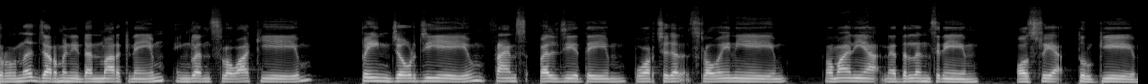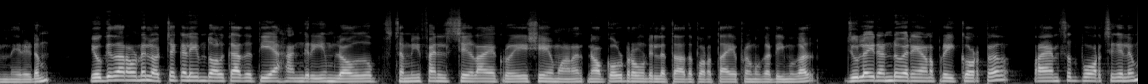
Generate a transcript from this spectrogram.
തുടർന്ന് ജർമ്മനി ഡെൻമാർക്കിനെയും ഇംഗ്ലണ്ട് സ്ലോവാക്കിയെയും സ്പെയിൻ ജോർജിയയെയും ഫ്രാൻസ് ബെൽജിയത്തെയും പോർച്ചുഗൽ സ്ലോവേനിയയെയും റൊമാനിയ നെതർലൻഡ്സിനെയും ഓസ്ട്രിയ തുർക്കിയെയും നേരിടും. യോഗ്യതാ റൗണ്ടിൽ ഒറ്റക്കളിയും തോൽക്കാതെത്തിയ ഹംഗറിയും ലോകകപ്പ് സെമി ഫൈനലിസ്റ്റുകളായ ക്രൊയേഷ്യയുമാണ് നോക്കൌട്ട് റൗണ്ടിലെത്താതെ പുറത്തായ പ്രമുഖ ടീമുകൾ. ജൂലൈ രണ്ട് വരെയാണ് പ്രീ ക്വാർട്ടർ ഫ്രാൻസും പോർച്ചുഗലും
